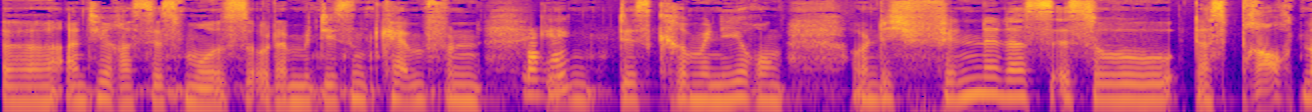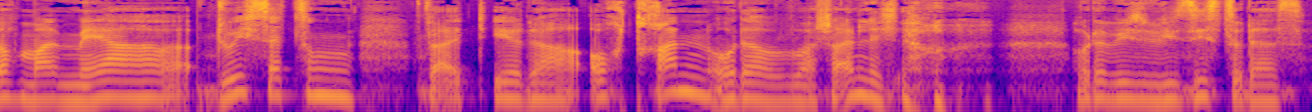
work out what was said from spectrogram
Antirassismus oder mit diesen Kämpfen mhm. gegen Diskriminierung. Und ich finde, das ist so, das braucht nochmal mehr Durchsetzung. Seid ihr da auch dran oder wahrscheinlich? Oder wie, wie siehst du das?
